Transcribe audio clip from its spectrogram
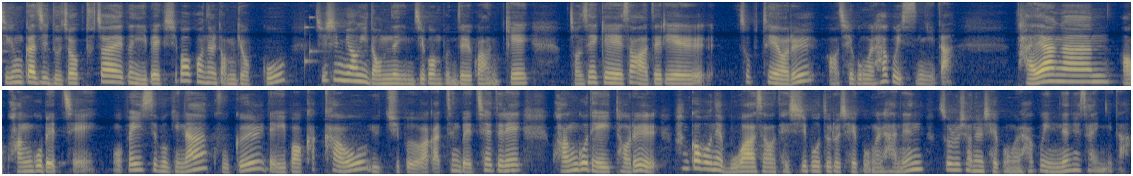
지금까지 누적 투자액은 210억 원을 넘겼고 70명이 넘는 임직원분들과 함께 전 세계에서 아드리엘 소프트웨어를 어, 제공을 하고 있습니다. 다양한 어, 광고 매체, 뭐 페이스북이나 구글, 네이버, 카카오, 유튜브와 같은 매체들의 광고 데이터를 한꺼번에 모아서 대시보드로 제공을 하는 솔루션을 제공을 하고 있는 회사입니다.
